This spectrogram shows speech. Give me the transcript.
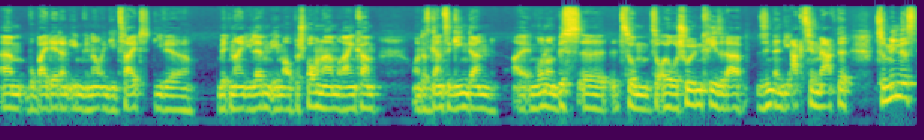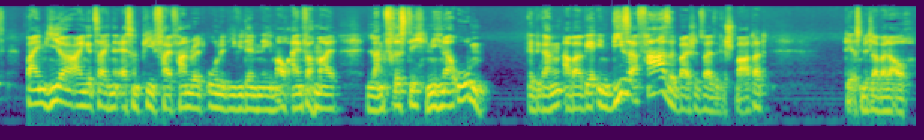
ähm, wobei der dann eben genau in die Zeit, die wir mit 9-11 eben auch besprochen haben, reinkam. Und das Ganze ging dann äh, im Grunde genommen bis äh, zum, zur Euro-Schuldenkrise. Da sind dann die Aktienmärkte zumindest beim hier eingezeichneten S&P 500 ohne Dividenden eben auch einfach mal langfristig nicht nach oben gegangen. Aber wer in dieser Phase beispielsweise gespart hat, der ist mittlerweile auch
